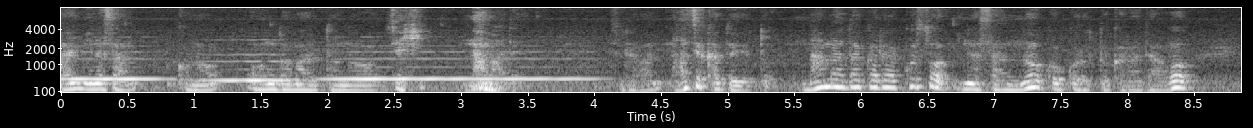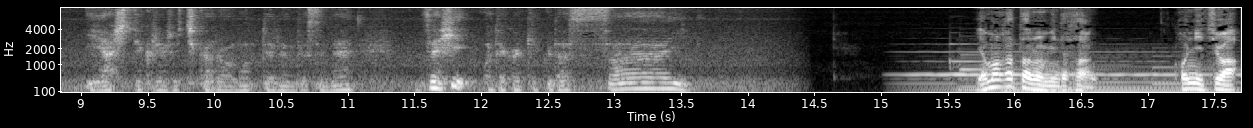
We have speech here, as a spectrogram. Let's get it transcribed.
はい皆さんこのオンドマルトのぜひ生で。それはなぜかというと生だからこそ皆さんの心と体を癒してくれる力を持っているんですね。ぜひお出かけください。山形の皆さんこんにちは。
